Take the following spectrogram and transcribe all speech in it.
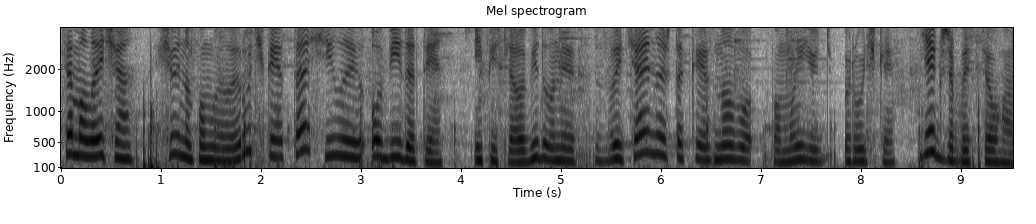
Ця малеча щойно помили ручки та сіли обідати. І після обіду вони, звичайно ж таки, знову помиють ручки. Як же без цього?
